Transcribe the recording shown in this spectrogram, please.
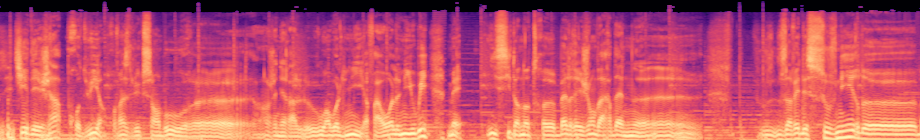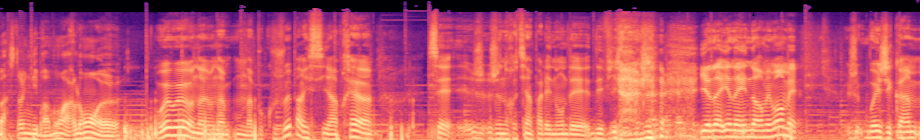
Vous étiez déjà produit en province de Luxembourg euh, en général, ou en Wallonie. Enfin, en Wallonie, oui, mais ici dans notre belle région d'Ardennes. Euh, vous avez des souvenirs de Bastogne, Libramont, Arlon Oui, oui, on a, beaucoup joué par ici. Après, c'est, je, ne retiens pas les noms des, villages. il, y en a, il y en a énormément, mais oui, j'ai quand même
